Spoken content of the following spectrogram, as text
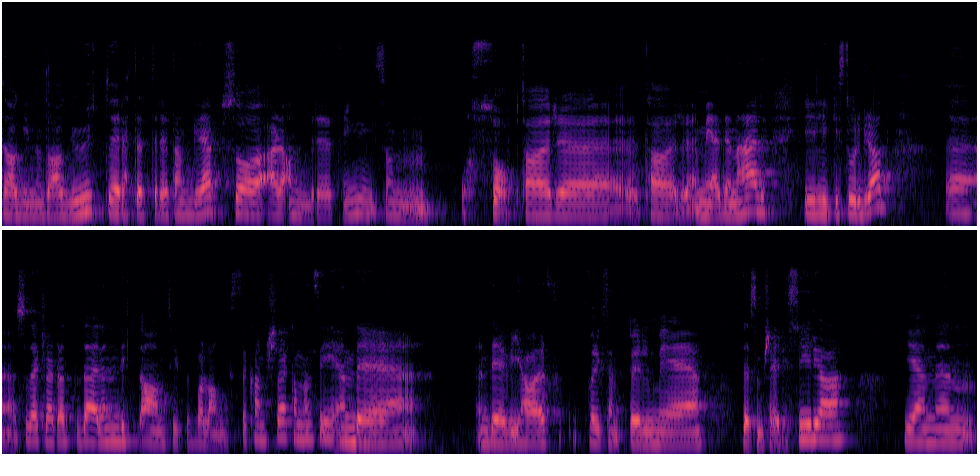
dag inn og dag ut rett etter et angrep, så er det andre ting som også opptar mediene her i like stor grad. Eh, så det er klart at det er en litt annen type balanse, kanskje, kan man si, enn det, enn det vi har f.eks. med det som skjer i Syria, Jemen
